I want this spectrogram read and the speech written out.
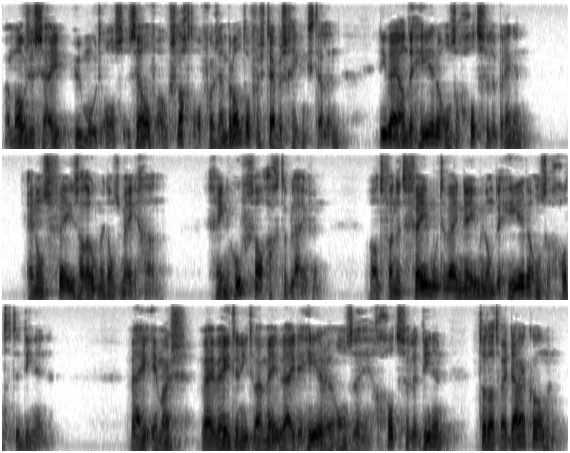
Maar Mozes zei, u moet ons zelf ook slachtoffers en brandoffers ter beschikking stellen, die wij aan de Heere onze God zullen brengen. En ons vee zal ook met ons meegaan. Geen hoef zal achterblijven, want van het vee moeten wij nemen om de Heere onze God te dienen. Wij immers, wij weten niet waarmee wij de Heere onze God zullen dienen, totdat wij daar komen.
